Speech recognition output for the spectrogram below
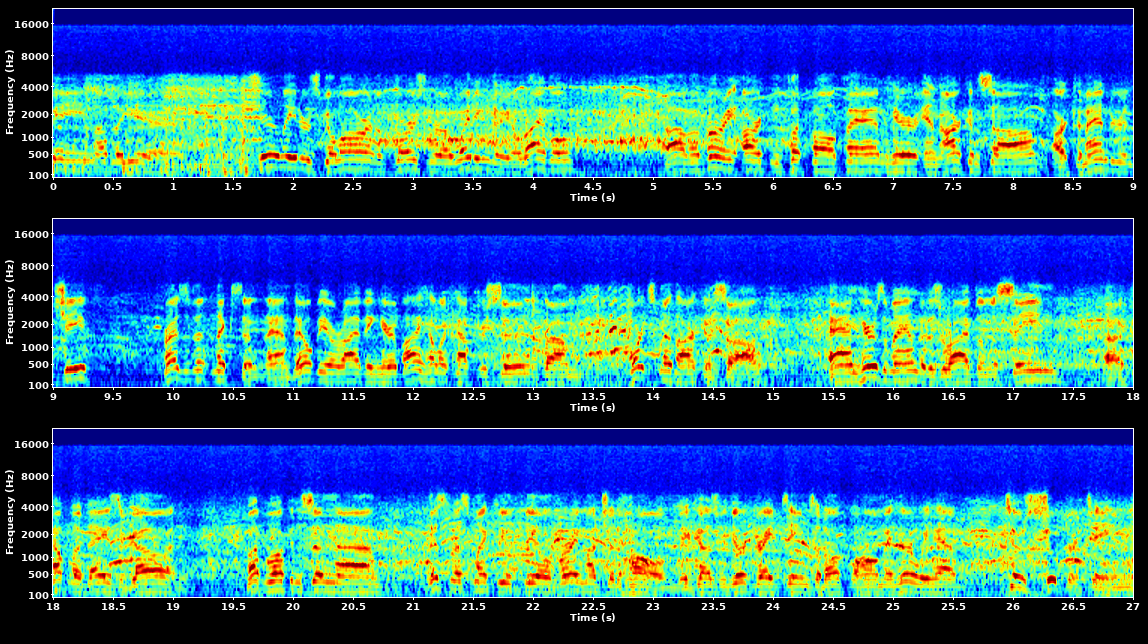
game of the year. Cheerleaders galore, and of course we're awaiting the arrival of a very ardent football fan here in Arkansas, our commander-in-chief, President Nixon, and they'll be arriving here by helicopter soon from Fort Smith, Arkansas. And here's a man that has arrived on the scene a couple of days ago, and Bud Wilkinson, uh, this must make you feel very much at home because with your great teams at Oklahoma, here we have two super teams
